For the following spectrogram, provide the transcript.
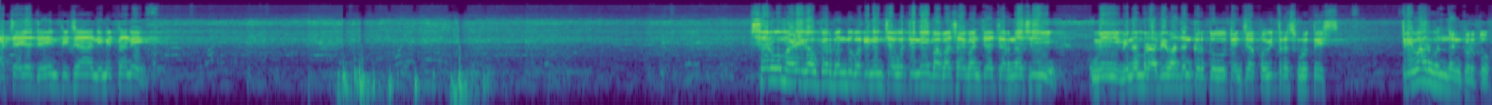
आजच्या या जयंतीच्या निमित्ताने सर्व माळेगावकर बंधू भगिनींच्या वतीने बाबासाहेबांच्या चरणाशी मी विनम्र अभिवादन करतो त्यांच्या पवित्र स्मृतीस त्रिवार वंदन करतो.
